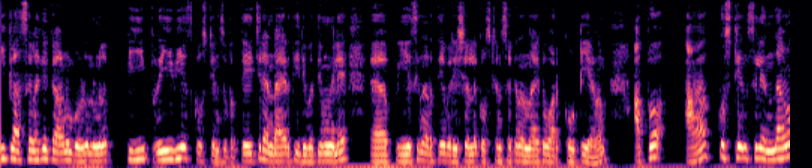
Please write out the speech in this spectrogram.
ഈ ക്ലാസ്സുകളൊക്കെ കാണുമ്പോഴും നിങ്ങൾ പി പ്രീവിയസ് ക്വസ്റ്റ്യൻസ് പ്രത്യേകിച്ച് രണ്ടായിരത്തി ഇരുപത്തി മൂന്നിലെ പി എസ് സി നടത്തിയ പരീക്ഷകളിലെ ക്വസ്റ്റ്യൻസ് ഒക്കെ നന്നായിട്ട് വർക്കൗട്ട് ചെയ്യണം. അപ്പോൾ ആ ക്വസ്റ്റ്യൻസിൽ എന്താണോ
